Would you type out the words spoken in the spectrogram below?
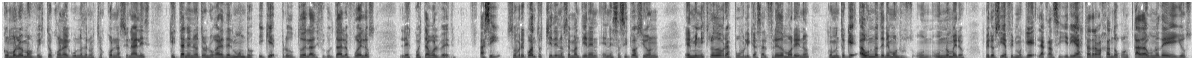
como lo hemos visto con algunos de nuestros connacionales que están en otros lugares del mundo y que, producto de la dificultad de los vuelos, les cuesta volver. Así, sobre cuántos chilenos se mantienen en esa situación, el ministro de Obras Públicas, Alfredo Moreno, comentó que aún no tenemos un, número, pero sí afirmó que la Cancillería está trabajando con cada uno de ellos,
